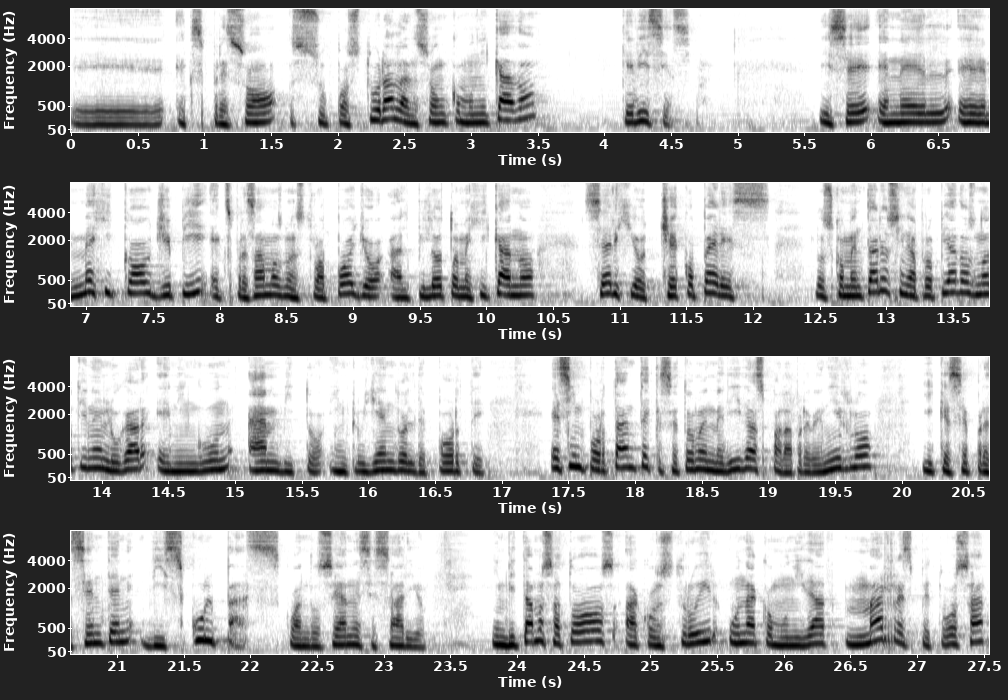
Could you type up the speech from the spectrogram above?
eh, expresó su postura, lanzó un comunicado que dice así. Dice, en el México GP expresamos nuestro apoyo al piloto mexicano Sergio Checo Pérez. Los comentarios inapropiados no tienen lugar en ningún ámbito, incluyendo el deporte. Es importante que se tomen medidas para prevenirlo y que se presenten disculpas cuando sea necesario. Invitamos a todos a construir una comunidad más respetuosa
